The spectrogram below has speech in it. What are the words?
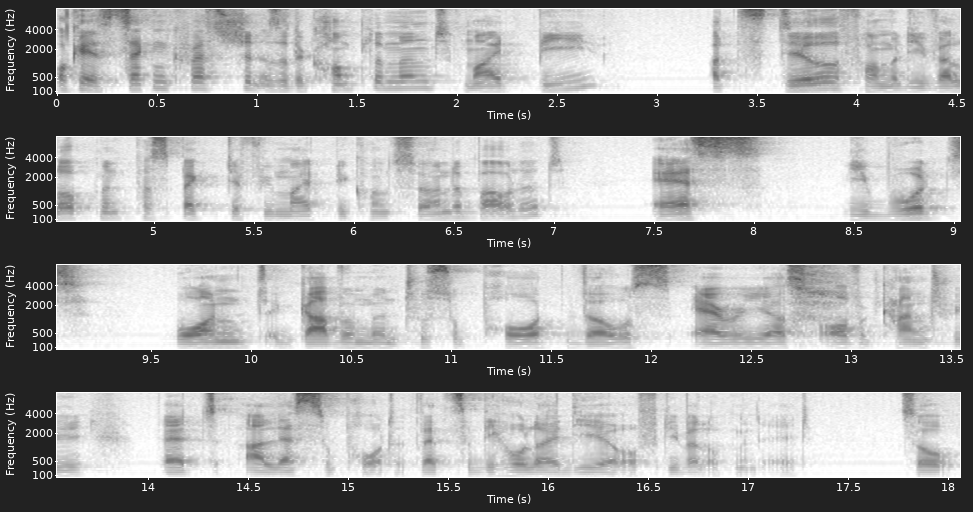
okay, second question, is it a complement? Might be, but still from a development perspective, we might be concerned about it as we would want a government to support those areas of a country that are less supported. That's the whole idea of development aid. So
